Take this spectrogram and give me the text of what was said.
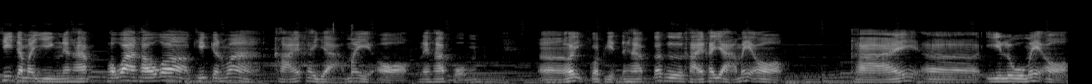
ที่จะมายิงนะครับ เพราะว่าเขาก็คิดกันว่าขายขยะไม่ออกนะครับ ผมเออเฮ้ยกดผิดนะครับ ก็คือขายขยะไม่ออก ขายเอ่ออีลูไม่ออก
